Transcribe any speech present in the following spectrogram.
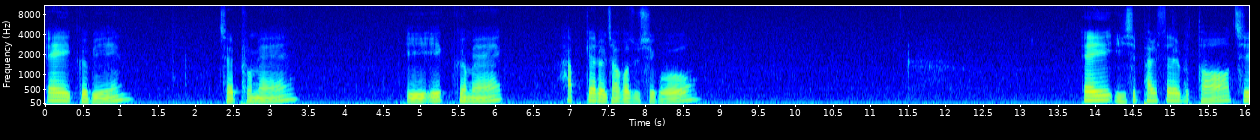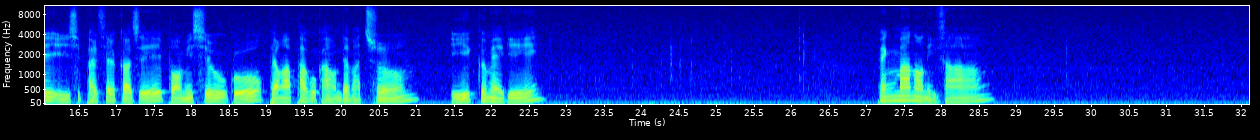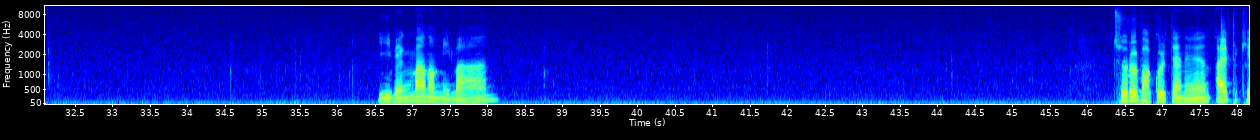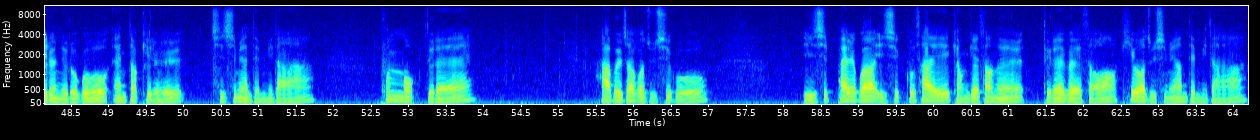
A급인 제품의 이익 금액 합계를 적어 주시고 A28셀부터 G28셀까지 범위 씌우고 병합하고 가운데 맞춤. 이익 금액이 100만원 이상. 200만원 미만 줄을 바꿀 때는 Alt 키를 누르고 엔터 키를 치시면 됩니다. 품목들의 합을 적어 주시고 28과 29 사이 경계선을 드래그해서 키워 주시면 됩니다.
